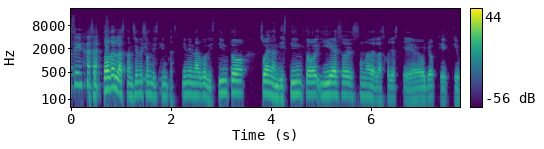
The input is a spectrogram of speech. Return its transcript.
Sí. O sea, todas las canciones Sí, son sí. distintas, tienen algo distinto, suenan distinto y eso es una de las joyas que creo yo que, que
